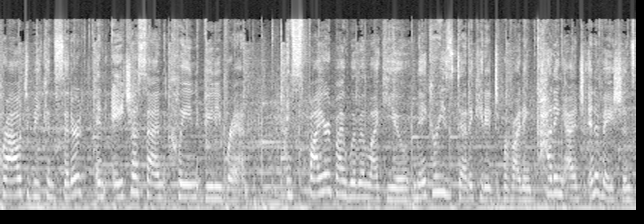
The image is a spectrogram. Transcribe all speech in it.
proud to be considered an HSN clean beauty brand. Inspired by women like you, Nakery is dedicated to providing cutting edge innovations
